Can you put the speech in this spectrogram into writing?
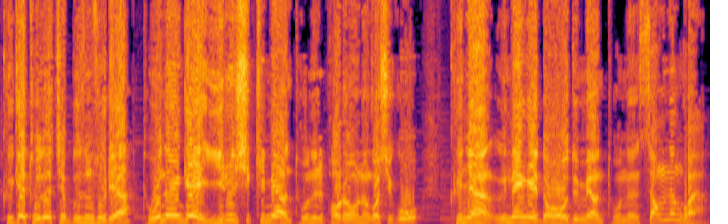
그게 도대체 무슨 소리야? 돈에게 일을 시키면 돈을 벌어오는 것이고, 그냥 은행에 넣어두면 돈은 썩는 거야.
